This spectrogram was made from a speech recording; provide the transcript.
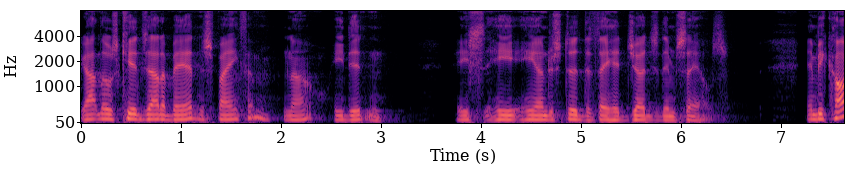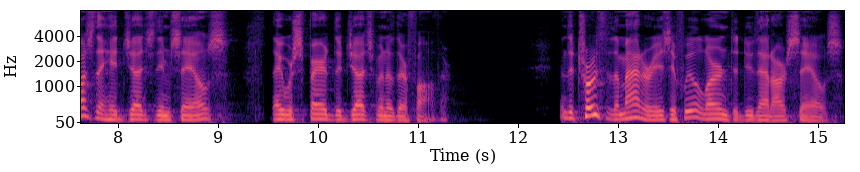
Got those kids out of bed and spanked them? No, he didn't. He, he, he understood that they had judged themselves. And because they had judged themselves, they were spared the judgment of their father. And the truth of the matter is, if we'll learn to do that ourselves,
